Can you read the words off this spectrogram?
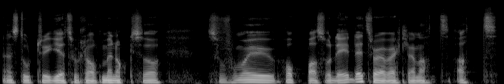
en stor trygghet såklart. Men också så får man ju hoppas, och det, det tror jag verkligen, att, att,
